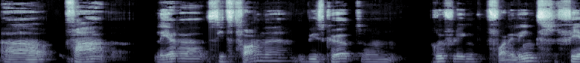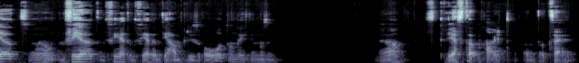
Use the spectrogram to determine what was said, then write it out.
Äh, Fahrlehrer sitzt vorne, wie es gehört, Prüfling vorne links, fährt äh, und fährt und fährt und fährt und die Ampel ist rot und ich denke mir so, ja, jetzt wär's dann halt an der Zeit,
